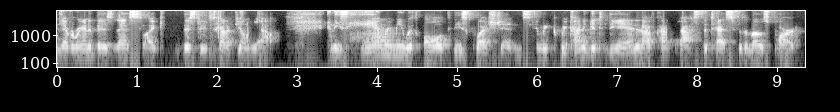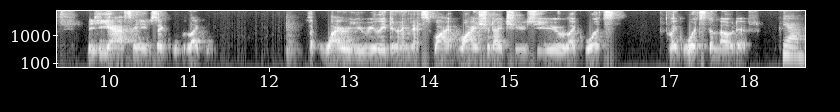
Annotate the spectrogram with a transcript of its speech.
never ran a business. Like this dude's got to feel me out, and he's hammering me with all of these questions. And we we kind of get to the end, and I've kind of passed the test for the most part. But he asked me, he was like, like why are you really doing this? Why why should I choose you? Like what's like what's the motive? Yeah.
